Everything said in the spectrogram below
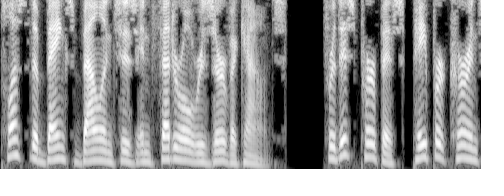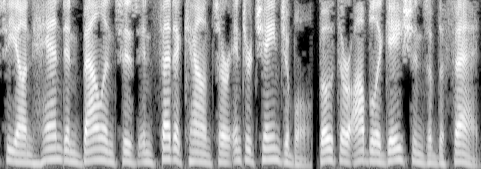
plus the bank's balances in Federal Reserve accounts. For this purpose, paper currency on hand and balances in Fed accounts are interchangeable both are obligations of the Fed.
